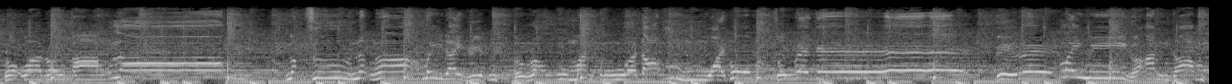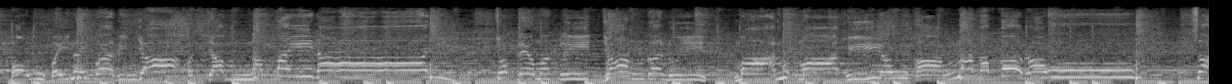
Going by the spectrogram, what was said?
เพราะว่าเราต่างลอ นักซื้อนักงาไม่ได้เรียน เรามันตัวดำไหวพบส่งเรเกเกเรไม่มีงานทำเอาไปในปริญญาประจำนำไม่ได้จบแล้วมากรีดยางก็ลุย มานุกมาเที่ยวกลางนากับเราซา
